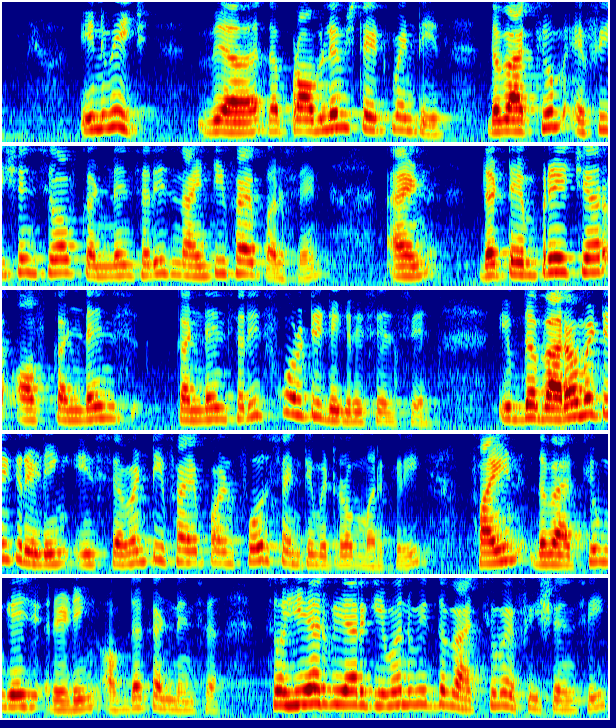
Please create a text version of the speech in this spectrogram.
in which the problem statement is the vacuum efficiency of condenser is 95% and the temperature of condense, condenser is 40 degrees Celsius. If the barometric reading is 75.4 centimeter of mercury, find the vacuum gauge reading of the condenser. So here we are given with the vacuum efficiency,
